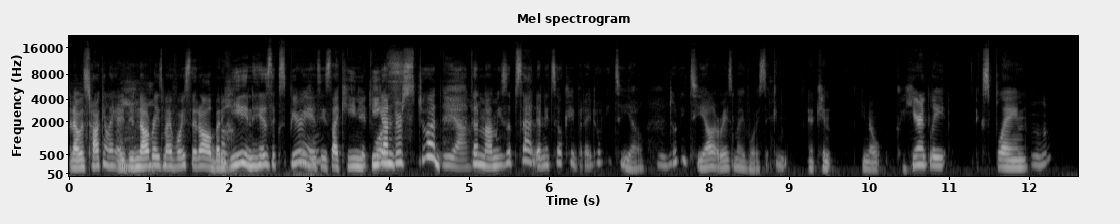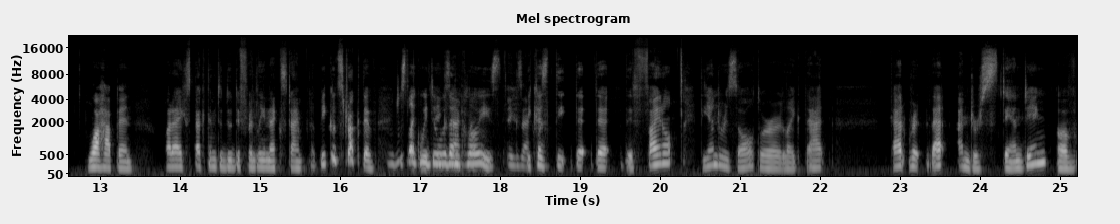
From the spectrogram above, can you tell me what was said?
And I was talking like I did not raise my voice at all, but he, in his experience, Mhm. he's like he It he was- understood yeah that mommy's upset, and it's okay, but I don't need to yell. Mhm. Don't need to yell or raise my voice. I can I can you know coherently explain Mhm. what happened, what I expect him to do differently next time. Be constructive, Mhm. just like we do with employees exactly because the, the the the final the end result or like that that that understanding of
